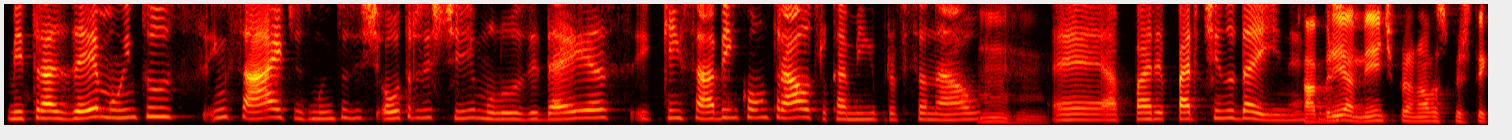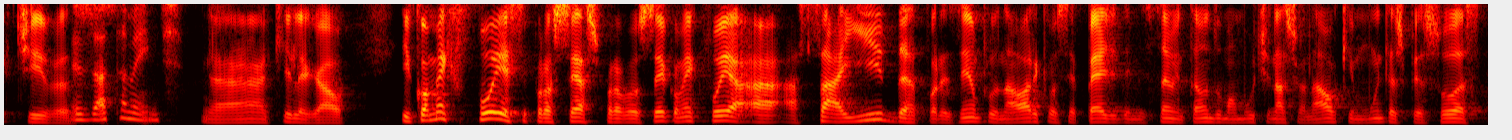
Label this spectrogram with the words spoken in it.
me trazer muitos insights, muitos est outros estímulos, ideias e quem sabe encontrar outro caminho profissional uhum. é, partindo daí, né? Abrir a mente para novas perspectivas. Exatamente. Ah, que legal. E como é que foi esse processo para você? Como é que foi a, a, saída, por exemplo, na hora que você pede demissão, então, de uma multinacional que muitas pessoas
